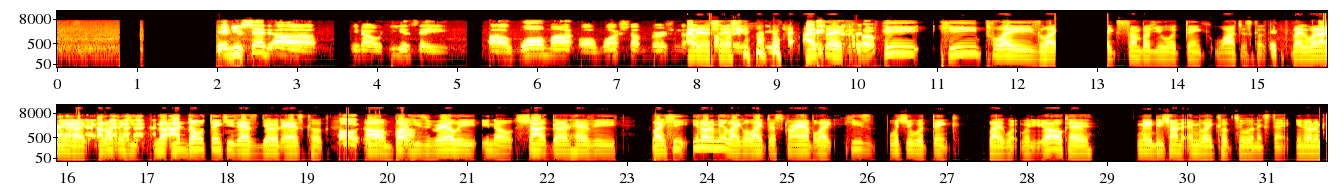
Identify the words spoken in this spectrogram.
And you said, uh, you know, he is a uh, Walmart or washed up version of I didn't say somebody. I say Hello? he he plays like like somebody you would think watches Cook. Like what I mean, like I don't think he no, I don't think he's as good as Cook. oh, no, Um, but uh, he's rarely, you know, shotgun heavy. Like he, you know what I mean? Like, like the scramble. Like he's what you would think. Like when, when you, oh, okay, maybe trying to emulate Cook to an extent. You know what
